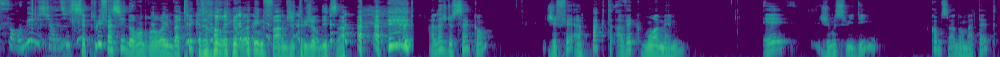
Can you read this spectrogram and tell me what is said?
formule scientifique. C'est plus facile de rendre heureux une batterie que de rendre heureux une femme, j'ai toujours dit ça. à l'âge de 5 ans, j'ai fait un pacte avec moi-même et je me suis dit, comme ça, dans ma tête,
